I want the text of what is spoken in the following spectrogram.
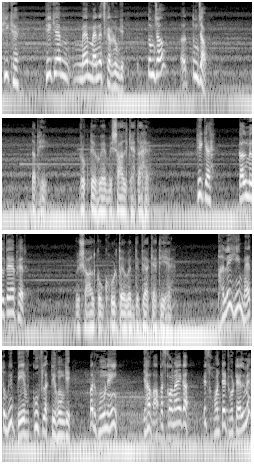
ठीक है ठीक है मैं मैनेज कर लूँगी। तुम जाओ तुम जाओ। तभी रुकते हुए विशाल कहता है ठीक है कल मिलते हैं फिर। विशाल को घूरते हुए दिव्या कहती है भले ही मैं तुम्हें बेवकूफ़ लगती होंगी पर हूँ नहीं। यहाँ वापस कौन आएगा? इस हॉन्टेड होटल में?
